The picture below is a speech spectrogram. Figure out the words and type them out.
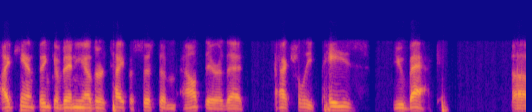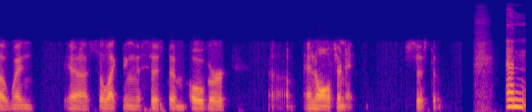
I can't think of any other type of system out there that actually pays you back uh, when uh, selecting the system over uh, an alternate system. And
